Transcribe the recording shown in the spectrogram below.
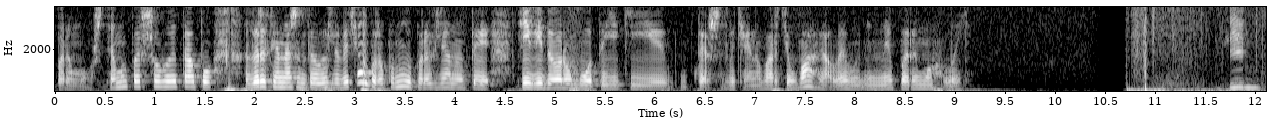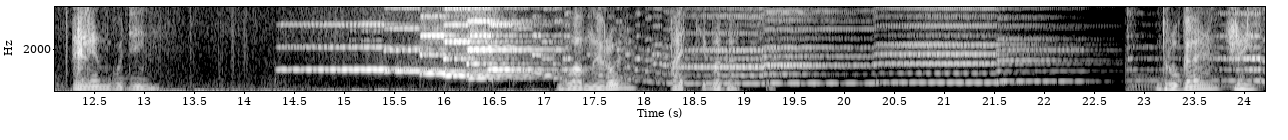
переможцями першого етапу. Зараз я нашим телеглядачам пропоную переглянути ті відеороботи, які теж, звичайно, варті уваги, але вони не перемогли. Фильм Элен Гудини. В главной роли Татти Багатси. Другая жизнь.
